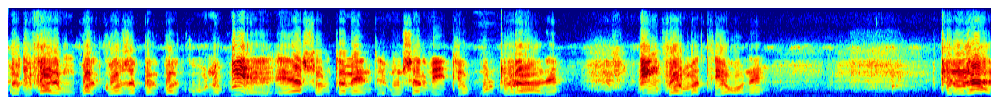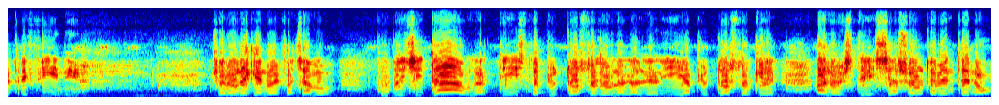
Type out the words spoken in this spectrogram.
o di fare un qualcosa per qualcuno, qui è, è assolutamente un servizio culturale di informazione che non ha altri fini. Cioè non è che noi facciamo pubblicità a un artista piuttosto che a una galleria, piuttosto che a noi stessi, assolutamente no.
